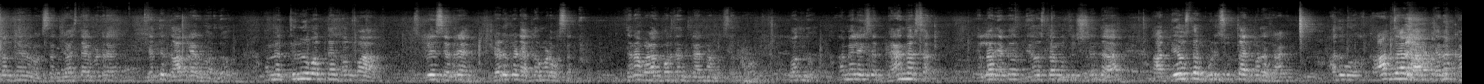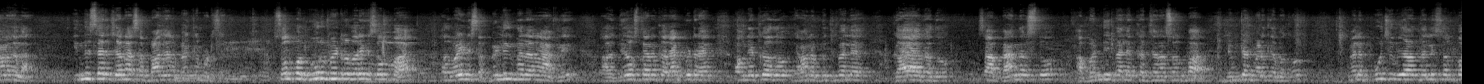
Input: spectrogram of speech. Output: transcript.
ಸ್ವಲ್ಪ ಜನ ಸರ್, ಜಾಸ್ತಿ ಆಗಿಬಿಟ್ರೆ ಎದ್ದು ಗಾಬರಿ ಆಗಬಾರ್ದು. ಆಮೇಲೆ ತಿರುಗಿ ಸ್ವಲ್ಪ ಸ್ಪೇಸ್ ಇದ್ರೆ ಎರಡು ಕಡೆ ಅಗ್ಗ ಮಾಡ್ಬೇಕು ಸರ್. ಜನ ಒಳಗೆ ಬರ್ತಂತ ಪ್ಲ್ಯಾನ್ ಮಾಡ್ಬೇಕು ಸರ್ ಒಂದು. ಆಮೇಲೆ ಈಗ ಸರ್ ಬ್ಯಾನರ್ ಸರ್. ಎಲ್ಲರೂ ಯಾಕಂದ್ರೆ ದೇವಸ್ಥಾನದ ದೃಷ್ಟಿಯಿಂದ ಆ ದೇವಸ್ಥಾನ ಗುಡಿ ಸುತ್ತ ಹಾಕ್ಬಿಡ ಸರ್ ಅದು ಆದಾಗ ಜನ ಕಾಣೋದಿಲ್ಲ. ಇನ್ನೂ ಸರಿ ಜನ ಸ್ವಲ್ಪ ಭಾಳ ಜನ ಬೈಕೊಂಬಿಟ್ಟು ಸರ್. ಸ್ವಲ್ಪ ನೂರು ಮೀಟ್ರ್ವರೆಗೆ ಸ್ವಲ್ಪ ಅದು ವೈನಿ ಸರ್ ಬಿಲ್ಡಿಂಗ್ ಮೇಲೆ ಹಾಕಲಿ ಆ ದೇವಸ್ಥಾನಕ್ಕೆ ಅದು ಹಾಕ್ಬಿಟ್ರೆ ಅವ್ನು ಎಕ್ಕೋದು, ಯಾವನ ಬಿದ್ದ ಮೇಲೆ ಗಾಯ ಆಗೋದು, ಸೊ ಆ ಬ್ಯಾನರ್ಸ್ದು ಆ ಬಂಡಿ ಮೇಲೆ ಜನ ಸ್ವಲ್ಪ ಲಿಮಿಟೆಡ್ ಮಾಡ್ಕೋಬೇಕು. ಆಮೇಲೆ ಪೂಜೆ ವಿಧಾನದಲ್ಲಿ ಸ್ವಲ್ಪ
